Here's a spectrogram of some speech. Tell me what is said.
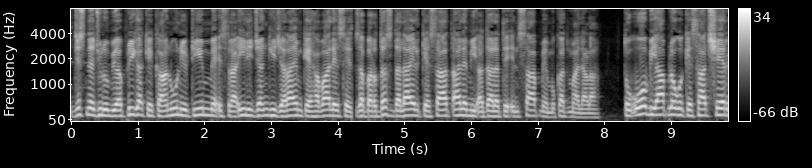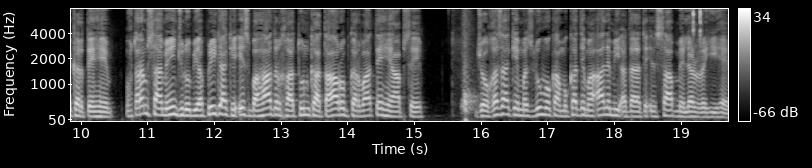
جس نے جنوبی افریقہ کے قانونی ٹیم میں اسرائیلی جنگی جرائم کے حوالے سے زبردست دلائل کے ساتھ عالمی عدالت انصاف میں مقدمہ لڑا۔ تو وہ بھی آپ لوگوں کے ساتھ شیئر کرتے ہیں۔ محترم سامعین جنوبی افریقہ کے اس بہادر خاتون کا تعارف کرواتے ہیں آپ سے، جو غزہ کے مظلوموں کا مقدمہ عالمی عدالت انصاف میں لڑ رہی ہے۔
